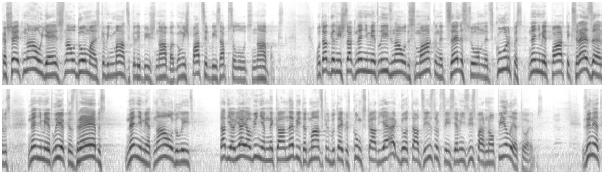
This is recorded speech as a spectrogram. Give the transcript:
ka šeit nav jēzus, nav domājis, ka viņa mācekļi ir bijuši nabagi, un viņš pats ir bijis absolūts nabags. Un tad, kad viņš saka, neņemiet līdzi naudas māku, ne ceļa somu, ne kurpes, neņemiet pārtiks rezerves, neņemiet liekas drēbes, neņemiet naudu līdzi. Tad jau, ja jau viņiem nekā nebija, tad mācekļi būtu teikuši, kungs, kāda jēga dot tādas instrukcijas, ja viņas vispār nav pielietojamas. Ziniet,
